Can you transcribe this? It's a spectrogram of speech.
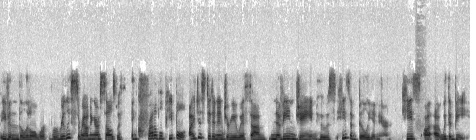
even the little work, we're really surrounding ourselves with incredible people. I just did an interview with um, Naveen Jain, who's he's a billionaire. He's uh, uh, with a B.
